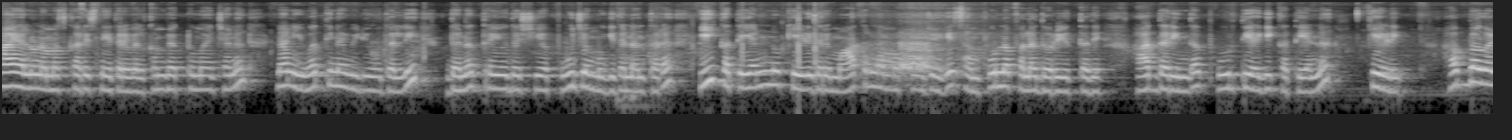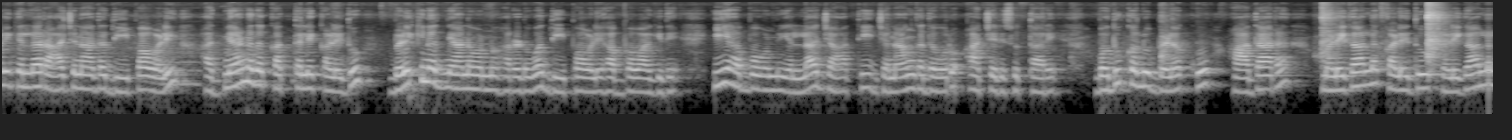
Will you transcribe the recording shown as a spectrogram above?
ಹಾಯ್, ಹಲೋ, ನಮಸ್ಕಾರ ಸ್ನೇಹಿತರೆ. Welcome back to my channel ನಾನು ಇವತ್ತಿನ ವಿಡಿಯೋದಲ್ಲಿ ಧನತ್ರಯೋದಶಿಯ ಪೂಜೆ ಮುಗಿದ ನಂತರ ಈ ಕಥೆಯನ್ನು ಕೇಳಿದರೆ ಮಾತ್ರ ನಮ್ಮ ಪೂಜೆಗೆ ಸಂಪೂರ್ಣ ಫಲ ದೊರೆಯುತ್ತದೆ. ಆದ್ದರಿಂದ ಪೂರ್ತಿಯಾಗಿ ಕಥೆಯನ್ನು ಕೇಳಿ. ಹಬ್ಬಗಳಿಗೆಲ್ಲ ರಾಜನಾದ ದೀಪಾವಳಿ ಅಜ್ಞಾನದ ಕತ್ತಲೆ ಕಳೆದು ಬೆಳಕಿನ ಜ್ಞಾನವನ್ನು ಹರಡುವ ದೀಪಾವಳಿ ಹಬ್ಬವಾಗಿದೆ. ಈ ಹಬ್ಬವನ್ನು ಎಲ್ಲ ಜಾತಿ ಜನಾಂಗದವರು ಆಚರಿಸುತ್ತಾರೆ. ಬದುಕಲು ಬೆಳಕು, ಆಧಾರ, ಮಳೆಗಾಲ ಕಳೆದು ಚಳಿಗಾಲ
